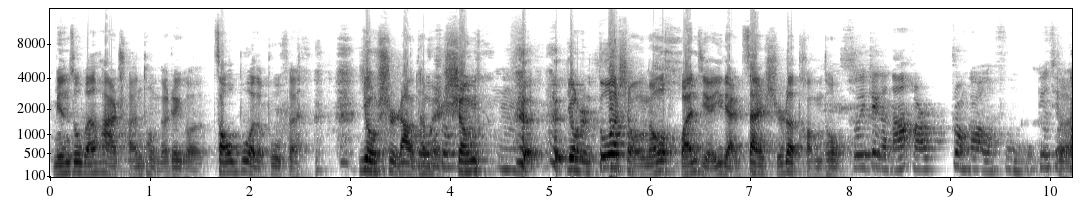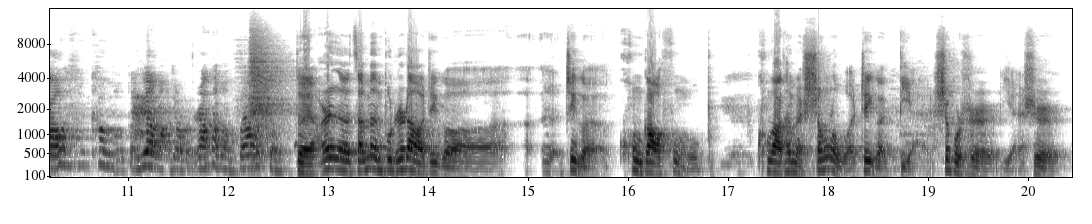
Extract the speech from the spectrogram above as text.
民族文化传统的这个糟粕的部分，又是让他们多生，嗯，又是多生，能缓解一点暂时的疼痛。所以这个男孩儿状告了父母，并且对告告诉的愿望就是让他们不要生。对，而且咱们不知道这个呃，这个控告父母不控告他们生了我这个点是不是也是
